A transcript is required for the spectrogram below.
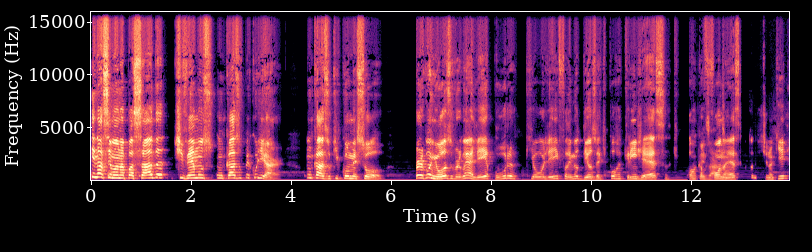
E na semana passada tivemos um caso peculiar. Um caso que começou vergonhoso, vergonha alheia pura, que eu olhei e falei, meu Deus, velho, que porra cringe é essa? Que porra cafona é essa que eu tô assistindo aqui?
